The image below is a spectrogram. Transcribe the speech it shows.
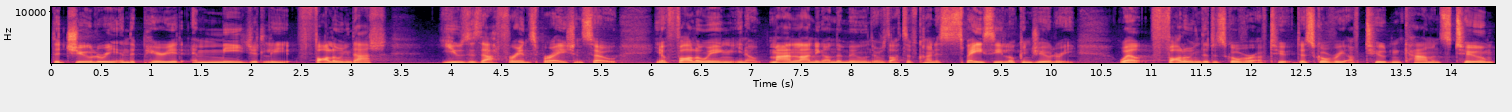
the jewelry in the period immediately following that uses that for inspiration. So, you know, following, you know, man landing on the moon, there was lots of kind of spacey looking jewelry. Well, following the discover of discovery of Tutankhamun's tomb,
